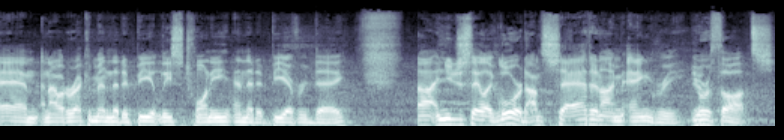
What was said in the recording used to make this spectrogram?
And I would recommend that it be at least 20 and that it be every day. Uh, and you just say, like, Lord, I'm sad and I'm angry. Your thoughts.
